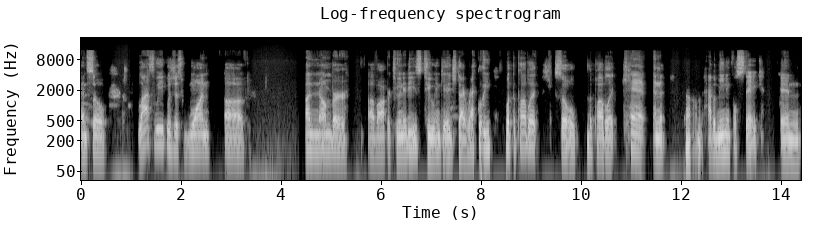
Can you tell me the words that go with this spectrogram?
And so last week was just one of a number of opportunities to engage directly with the public so the public can um, have a meaningful stake in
